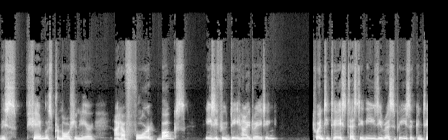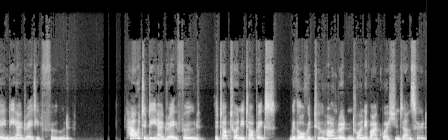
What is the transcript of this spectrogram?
this shameless promotion here. I have four books: Easy Food Dehydrating, 20 taste tested easy recipes that contain dehydrated food, How to dehydrate food, the top 20 topics with over 225 questions answered,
